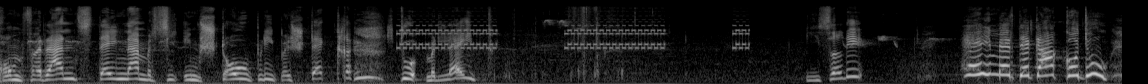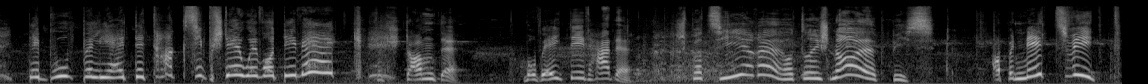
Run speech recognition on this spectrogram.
Konferenzteilnehmer sind im Stau bleiben stecken. Es tut mir leid. Iseli? Hey, mir der Gacko, du. Der Bubbeli hat ein Taxi bestellen, wo die weg. Verstanden. Wo wollt ihr her? Spazieren, oder ist noch etwas? Aber nicht zu weit.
